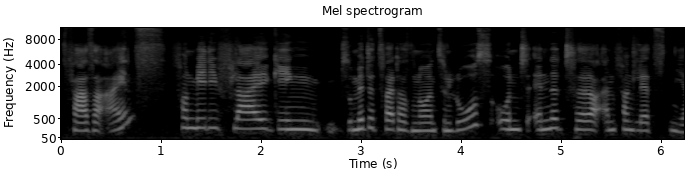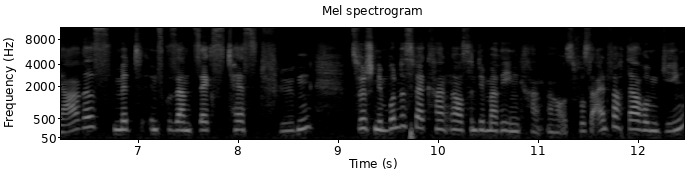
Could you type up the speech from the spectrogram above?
Phase 1 von Medifly ging so Mitte 2019 los und endete Anfang letzten Jahres mit insgesamt sechs Testflügen zwischen dem Bundeswehrkrankenhaus und dem Marienkrankenhaus, wo es einfach darum ging,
